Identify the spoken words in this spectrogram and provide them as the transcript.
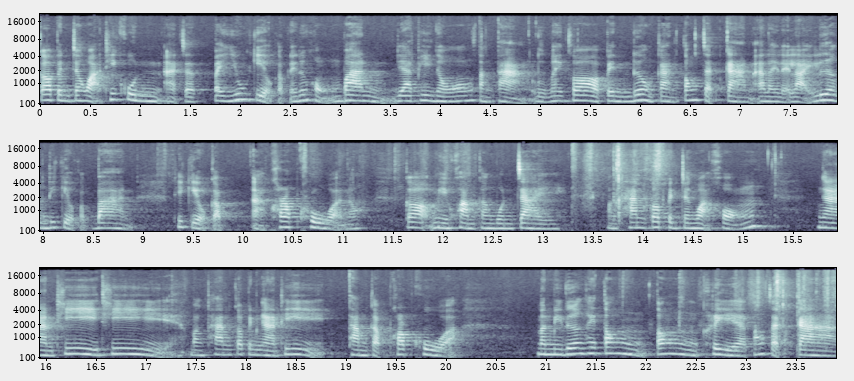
ก็เป็นจังหวะที่คุณอาจจะไปยุ่งเกี่ยวกับในเรื่องของบ้านญาติพี่น้องต่างๆ หรือไม่ก็เป็นเรื่องของการต้องจัดการอะไรหลาย ๆ เรื่องที่เกี่ยวกับบ้าน ที่เกี่ยวกับครอบครัวเนาะก็มีความกังวลใจ บางท่านก็เป็นจังหวะของงานที่ที่บางท่านก็เป็นงานที่ทำกับครอบครัว มันมีเรื่องให้ต้องต้องเคลียร์ต้องจัดการ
